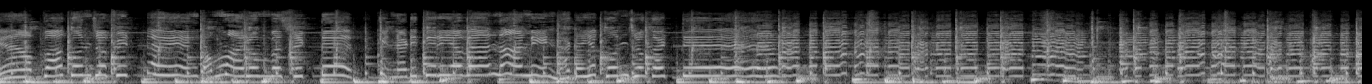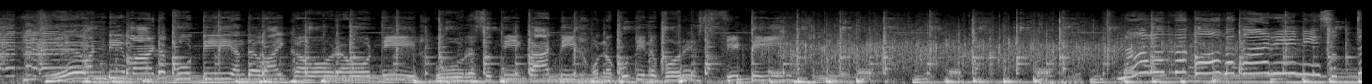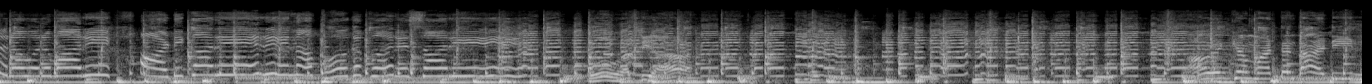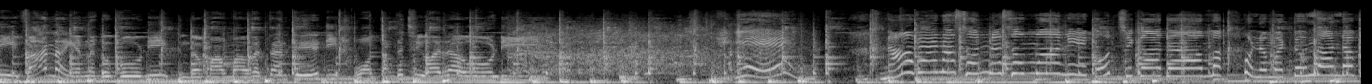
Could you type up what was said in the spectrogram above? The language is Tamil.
என் அப்பா கொஞ்சம் ஃபிட்டு எங்க அம்மா ரொம்ப ஸ்ட்ரிக்ட் பின்னாடி தெரிய வேணாம் நீ நடைய கொஞ்சம் கட்டு. வண்டி மாட பூட்டி அந்த வாய்க்கா ஓர ஓட்டி ஊரை சுத்தி காட்டி உன்னை கூட்டின்னு போறேன் ஸ்வீட்டி. அப்படியா? வைக்க மாட்டேன் தாடி நீ வேணா எனக்கு போடி? இந்த மாமாவை தான் தேடி உன் தங்கச்சி வர ஓடி. நான் வேணா சொன்ன சும்மா நீ கோச்சிக்காத அம்மா. உன்னை மட்டும் தாண்டா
